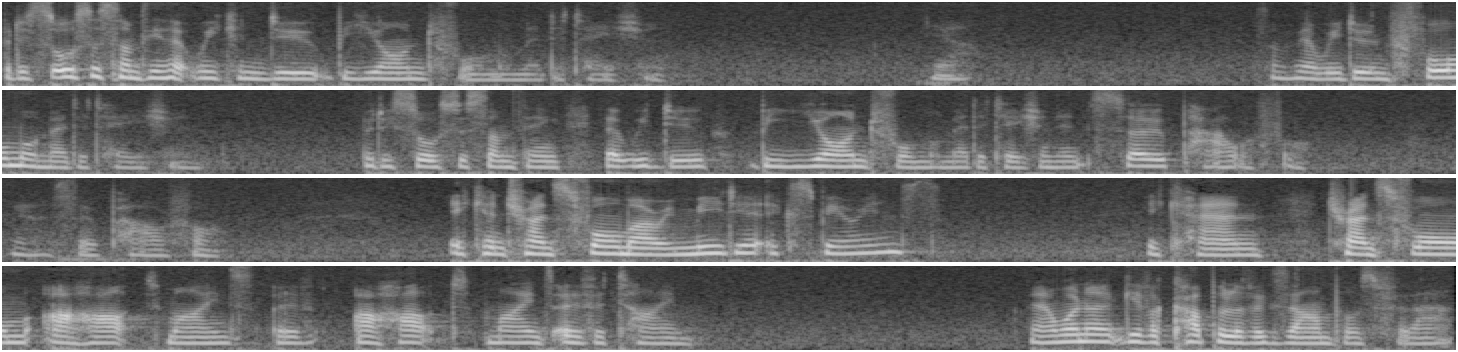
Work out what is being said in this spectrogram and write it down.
but it's also something that we can do beyond formal meditation. Yeah. Something that we do in formal meditation but it's also something that we do beyond formal meditation, and it's so powerful. Yeah, so powerful. It can transform our immediate experience. It can transform our heart minds, our heart minds over time. Now, I want to give a couple of examples for that.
